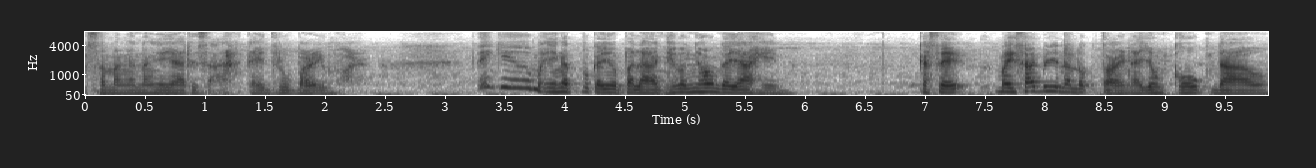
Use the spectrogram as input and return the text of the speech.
sa mga nangyayari sa Drew Barrymore. Thank you. Maingat po kayo palagi. Huwag niyo akong gayahin. Kasi may sabi din ng doktor na yung coke daw,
